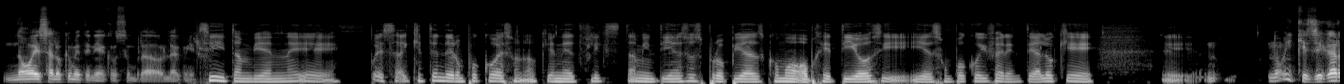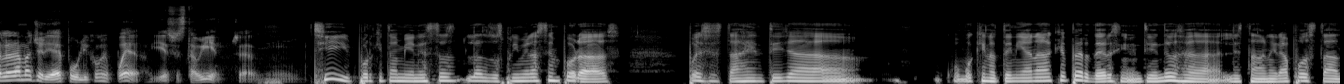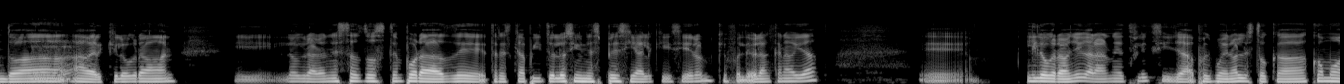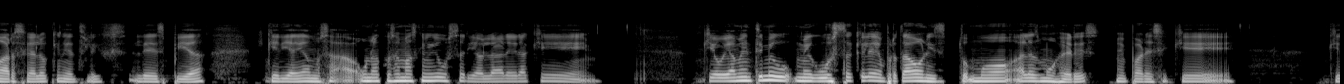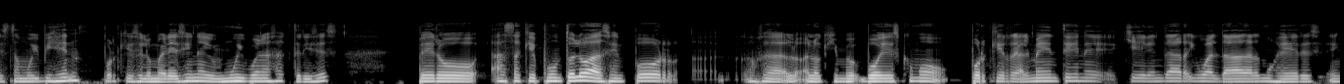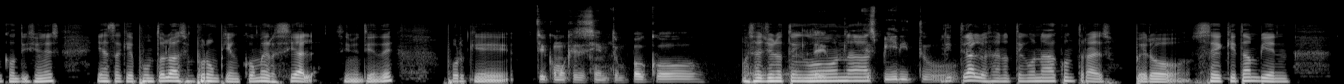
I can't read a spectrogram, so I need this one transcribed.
no es a lo que me tenía acostumbrado Black Mirror. Sí, también, eh, pues hay que entender un poco eso, ¿no? Que Netflix también tiene sus propias como objetivos y, es un poco diferente a lo que... Eh, no, y que es llegarle a la mayoría de público que pueda, y eso está bien. O sea, sí, porque también estas, las dos primeras temporadas, pues esta gente ya como que no tenía nada que perder, ¿sí me entiendes? O sea, le estaban era apostando a, a ver qué lograban y lograron estas dos temporadas de tres capítulos y un especial que hicieron, que fue el de Blanca Navidad. Eh, y lograron llegar a Netflix y ya pues bueno, les toca acomodarse a lo que Netflix les pida. Quería, digamos, una cosa más que me gustaría hablar era que, que obviamente me, me gusta que le den protagonismo a las mujeres. Me parece que, que está muy bien porque se lo merecen, hay muy buenas actrices pero hasta qué punto lo hacen por, o sea, a lo que voy es como porque realmente quieren dar igualdad a las mujeres en condiciones y hasta qué punto lo hacen por un bien comercial, ¿sí me entiende? Porque... Sí, como que se siente un poco... O sea, yo no tengo nada... Espíritu. Literal, o sea, no tengo nada contra eso, pero sé que también,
